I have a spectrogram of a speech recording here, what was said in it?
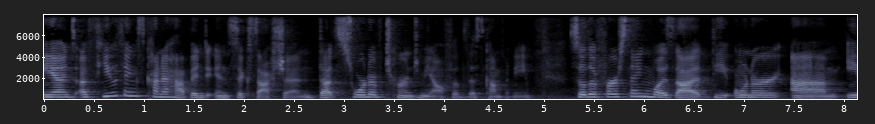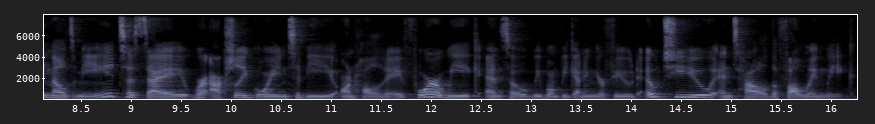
And a few things kind of happened in succession that sort of turned me off of this company. So the first thing was that the owner um, emailed me to say, We're actually going to be on holiday for a week. And so we won't be getting your food out to you until the following week.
